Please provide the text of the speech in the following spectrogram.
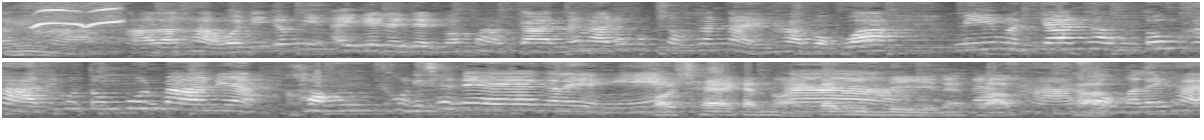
นะอืมคะเอาละค่ะวันนี้ก็มีไอเดียเด็ดๆมาฝากกันนะคะ ถ้าคุณผู้ชมท่านไหนค่ะ บอกว่า มีเหมือนกันค่ะคุณตุ้มค่ะที่คุณตุ้มพูดมาเนี่ยของของดิฉันเองอะไรอย่างนี้ ขอแชร์กันหน่อยก็ยินดีนะครับนะคะครับส่งมาเลยค่ะ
